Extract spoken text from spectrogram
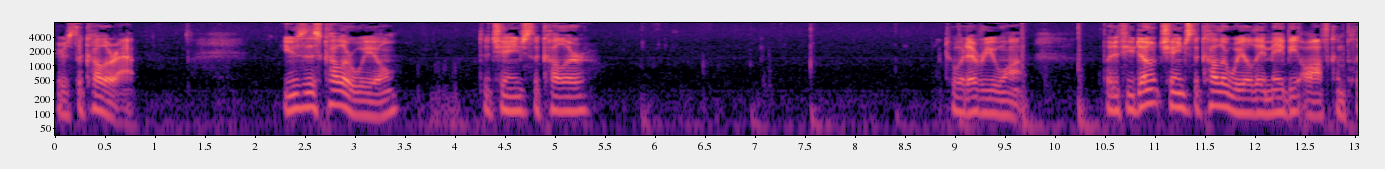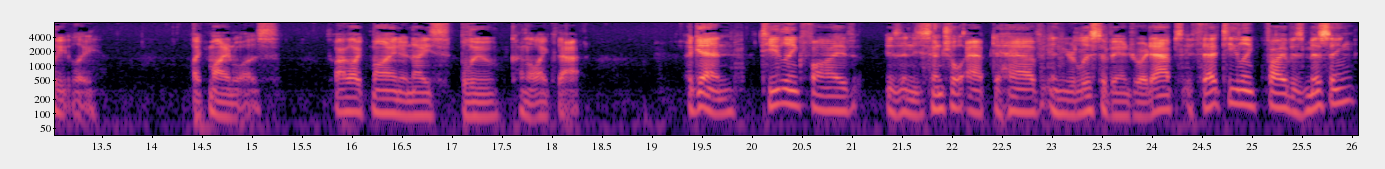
Here's the color app. Use this color wheel to change the color to whatever you want. But if you don't change the color wheel, they may be off completely, like mine was. So I like mine a nice blue, kind of like that. Again, T-Link 5 is an essential app to have in your list of Android apps. If that T-Link 5 is missing,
